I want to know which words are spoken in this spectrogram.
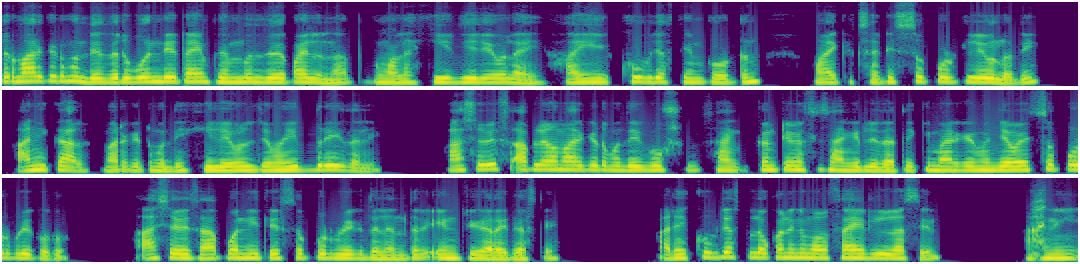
तर मार्केटमध्ये जर वन डे टाइम फ्रेममध्ये जर पाहिलं ना तर तुम्हाला ही जी लेवल आहे हा ही खूप जास्त इम्पॉर्टंट मार्केटसाठी सपोर्ट लेवल होती. आणि काल मार्केटमध्ये ही लेवल जेव्हा ही ब्रेक झाली अशा वेळेस आपल्याला मार्केटमध्ये गोष्ट सांग कंटिन्युअसली सांगितली जाते की मार्केटमध्ये जेव्हा सपोर्ट ब्रेक होतो अशा वेळेस आपण इथे सपोर्ट ब्रेक झाल्यानंतर एंट्री करायची असते. अरे खूप जास्त लोकांनी तुम्हाला सांगितलेलं असेल आणि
